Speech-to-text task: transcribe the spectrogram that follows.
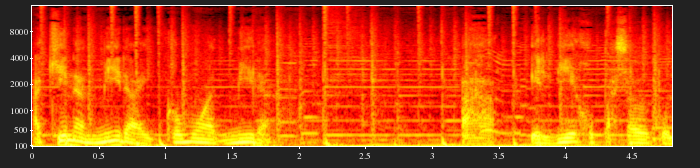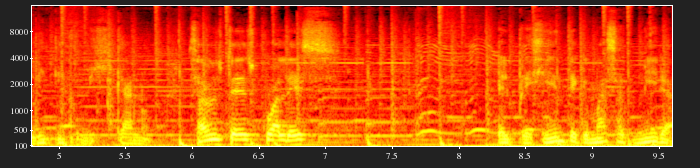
a quién admira y cómo admira a el viejo pasado político mexicano. ¿Saben ustedes cuál es el presidente que más admira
